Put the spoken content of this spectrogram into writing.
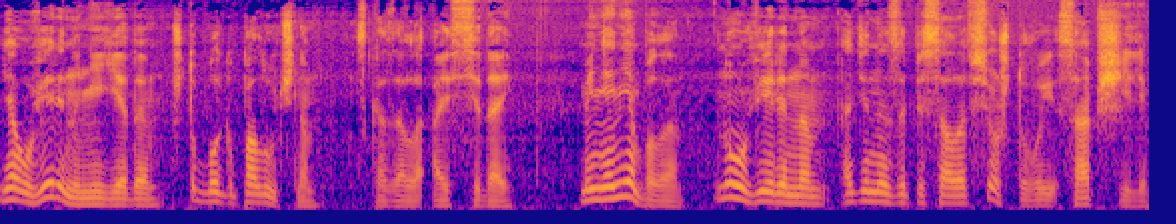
«Я уверена, Ниеда, что благополучно», — сказала Айсседай. «Меня не было, но уверена, один из записала все, что вы сообщили».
